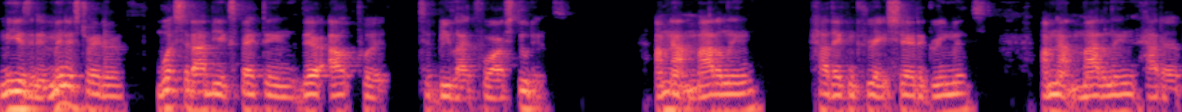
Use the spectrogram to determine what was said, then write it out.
me as an administrator, what should I be expecting their output to be like for our students. I'm not modeling how they can create shared agreements. I'm not modeling how to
